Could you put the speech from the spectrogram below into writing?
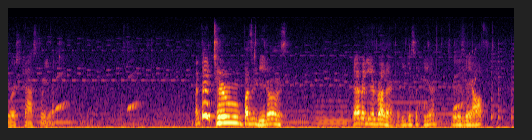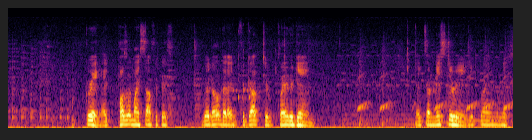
worst castle yet. Weren't there two Buzzy Beetles? What happened to your brother? Did he disappear? Did his day off? Great, I puzzled myself with this riddle that I forgot to play the game. It's a mystery. You're playing the mis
